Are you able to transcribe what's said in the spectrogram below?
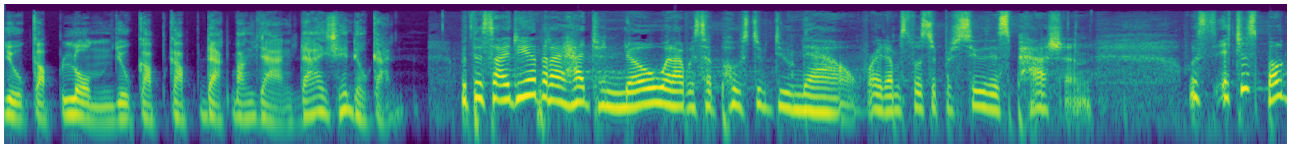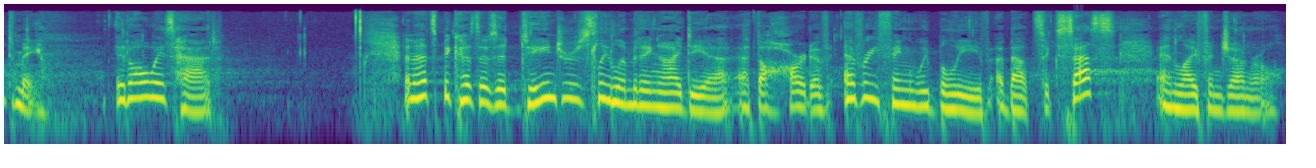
อยู่กับลมอยู่กับกับดักบางอย่างได้เช่นเดียวกัน But this idea that I had to know what I was supposed to do now, right? I'm supposed to pursue this passion, was it just bugged me. It always had. And that's because there's a dangerously limiting idea at the heart of everything we believe about success and life in general.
